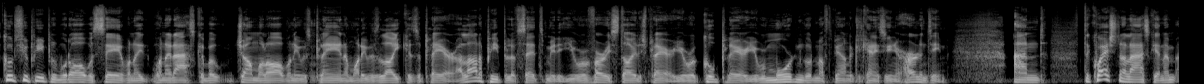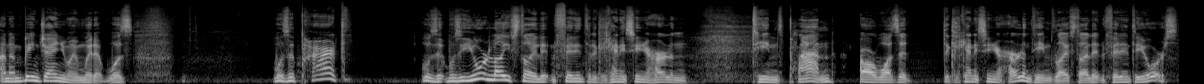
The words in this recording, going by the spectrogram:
good few people would always say when I when I'd ask about John Mulhall when he was playing and what he was like as a player. A lot of people have said to me that you were a very stylish player. You were a good player. You were more than good enough to be on the Kilkenny senior hurling team. And the question I'll ask you, and I'm, and I'm being genuine with it, was was it part was it was it your lifestyle didn't fit into the Kilkenny senior hurling team's plan, or was it the Kilkenny senior hurling team's lifestyle didn't fit into yours?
